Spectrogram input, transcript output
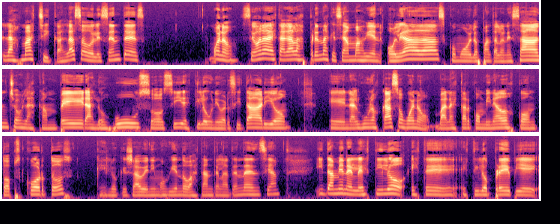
las más chicas, las adolescentes, bueno, se van a destacar las prendas que sean más bien holgadas, como los pantalones anchos, las camperas, los buzos, ¿sí? de estilo universitario. En algunos casos, bueno, van a estar combinados con tops cortos, que es lo que ya venimos viendo bastante en la tendencia. Y también el estilo, este estilo prepie,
